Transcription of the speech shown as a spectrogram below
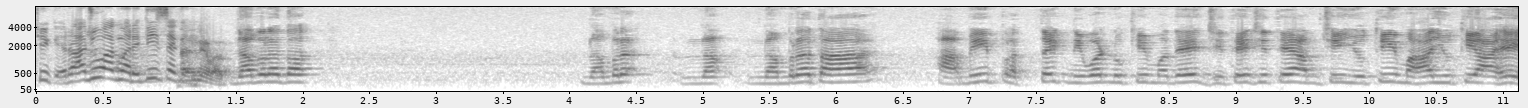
ठीक आहे. राजू वाघमारे तीस सेकंद. धन्यवाद. नम्रता. नम्रता आम्ही प्रत्येक निवडणुकीमध्ये जिथे जिथे आमची युती महायुती आहे.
